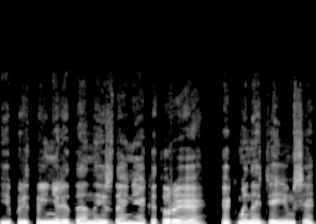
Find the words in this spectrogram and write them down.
и предприняли данное издание, которое, как мы надеемся,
